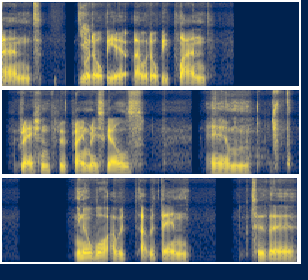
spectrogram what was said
And would all be that would all be planned progression through primary skills. Um, you know what? I would I would then to the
